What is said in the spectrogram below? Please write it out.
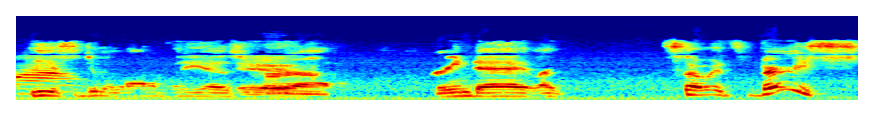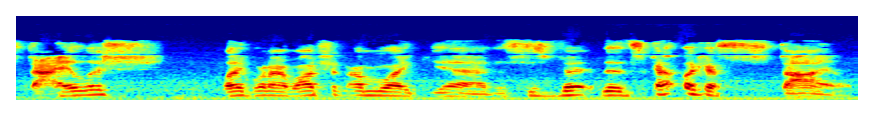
Wow. He used to do a lot of videos Yeah. for uh, Green Day. Like, so it's very stylish. Like when I watch it, I'm like, yeah, this is ve- it's got like a style.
